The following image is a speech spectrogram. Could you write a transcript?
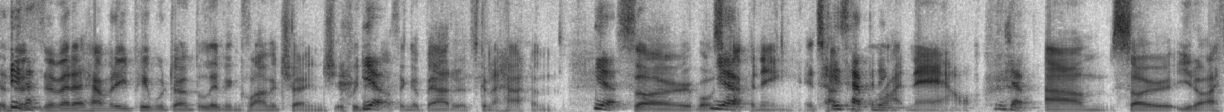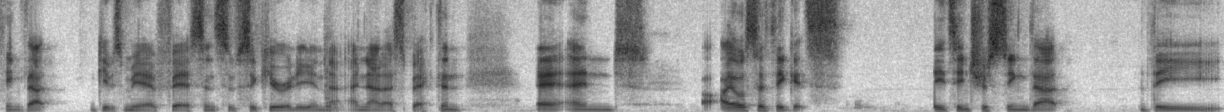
yeah. no, no, matter how many people don't believe in climate change, if we do yeah. nothing about it, it's going to happen. Yeah. So, it's yeah. happening. It's happening, it's happening right now. Yeah. Um. So, you know, I think that gives me a fair sense of security in that in that aspect, and and I also think it's it's interesting that the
